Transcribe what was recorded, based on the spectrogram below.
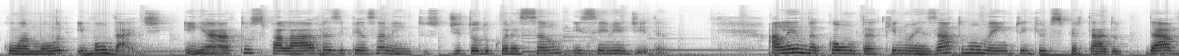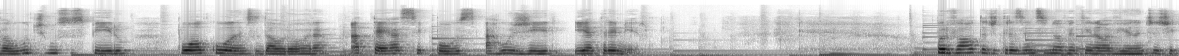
com amor e bondade em atos, palavras e pensamentos, de todo o coração e sem medida. A lenda conta que no exato momento em que o despertado dava o último suspiro, pouco antes da aurora, a terra se pôs a rugir e a tremer. Por volta de 399 a.C.,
